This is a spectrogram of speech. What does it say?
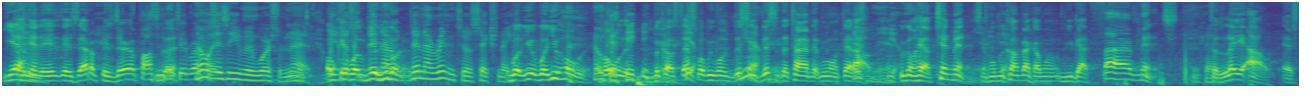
Yeah. And Is, is that a, is there a possibility? No, it's even worse than that. Mm-hmm. They Okay, well, they're, not, gonna- they're not renting to a Section 8. Well, you well you hold it, Okay. hold it because that's Yeah. what we want. This Yeah. is this is the time that we want that out. yeah. We're gonna have ten minutes, and when we come back, I want you got five minutes Okay. to lay out as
